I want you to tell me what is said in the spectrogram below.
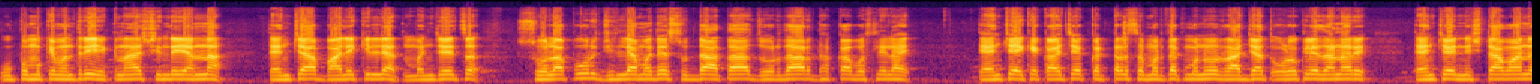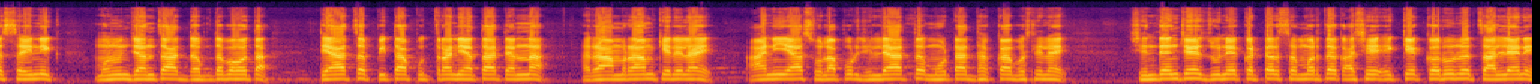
उपमुख्यमंत्री एकनाथ शिंदे यांना त्यांच्या बालेकिल्ल्यात म्हणजेच सोलापूर जिल्ह्यामध्ये सुद्धा आता जोरदार धक्का बसलेला आहे. त्यांच्या एकेकाळचे कट्टर समर्थक म्हणून राज्यात ओळखले जाणारे त्यांचे निष्ठावान सैनिक म्हणून ज्यांचा दबदबा होता त्याच पिता पुत्रांनी आता त्यांना रामराम केलेला आहे. आणि या सोलापूर जिल्ह्यात मोठा धक्का बसलेला आहे. शिंदेंचे जुने कट्टर समर्थक असे एक एक करून चालल्याने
